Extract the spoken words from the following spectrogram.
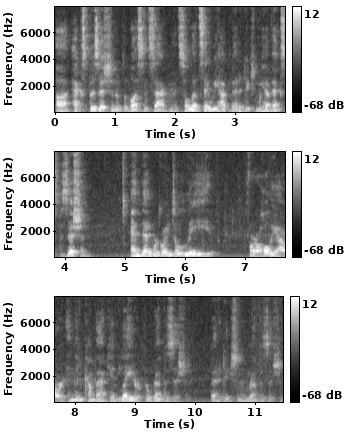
uh, exposition of the Blessed Sacrament. So let's say we have benediction, we have exposition, and then we're going to leave for a holy hour and then come back in later for reposition, benediction and reposition.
